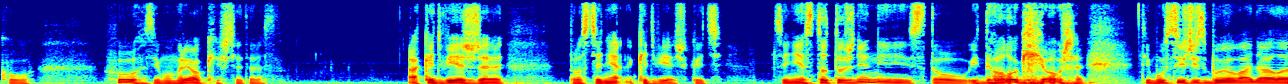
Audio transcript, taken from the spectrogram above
ako fú, zimom riavky ešte teraz. A keď vieš, že proste ne, keď vieš, keď si nie stotožnený s tou ideológiou, že ty musíš ísť bojovať, ale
